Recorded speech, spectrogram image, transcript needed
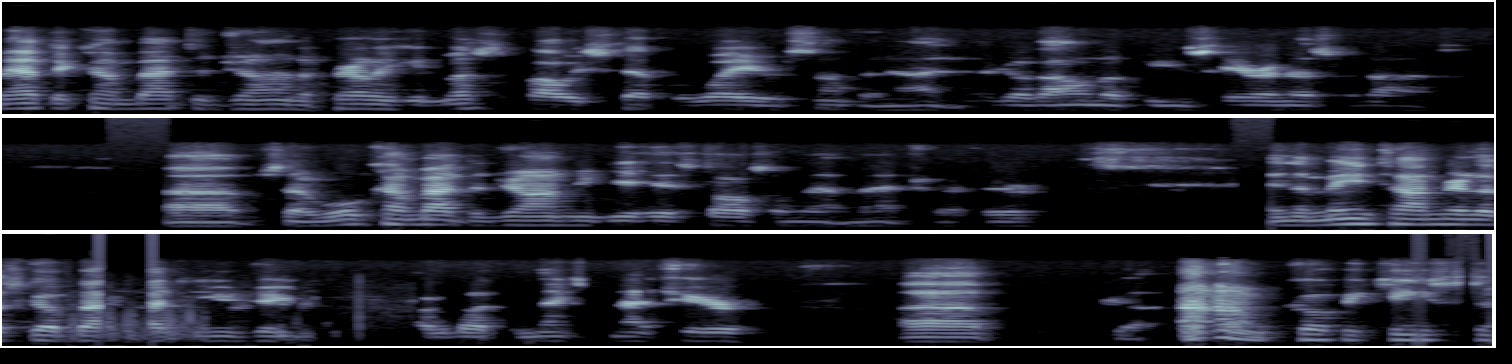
To come back to John. Apparently, he must have probably stepped away or something. I, I don't know if he's hearing us or not. Uh, so we'll come back to John and get his thoughts on that match right there. In the meantime, here, let's go back to you, Jake. Talk about the next match here. Uh, Kofi Kingston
